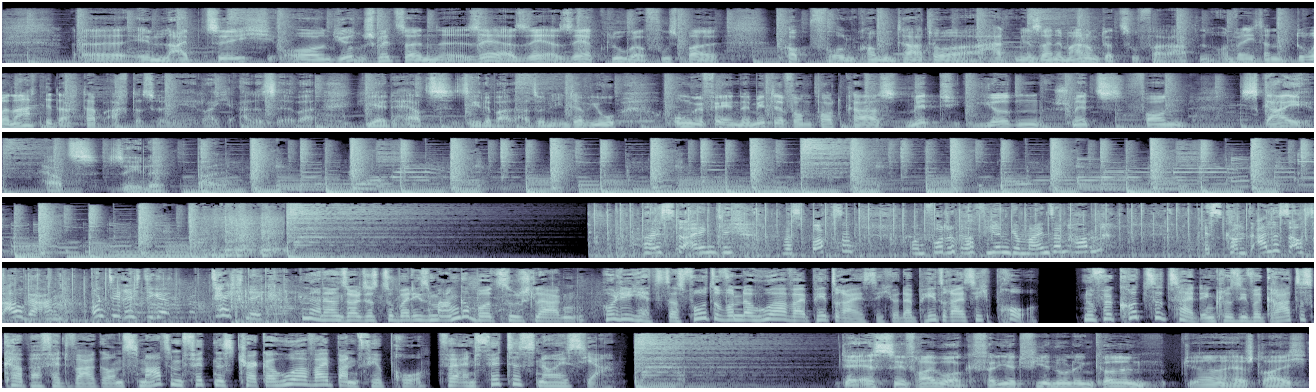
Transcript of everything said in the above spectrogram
äh, in Leipzig. Und Jürgen Schmitz, ein sehr, sehr, sehr kluger Fußballkopf und Kommentator, hat mir seine Meinung dazu verraten. Und wenn ich dann drüber nachgedacht habe, ach, das hört ihr gleich alles selber hier in Herz, Seele, Ball. Also ein Interview ungefähr in der Mitte vom Podcast mit Jürgen Schmitz von Sky. Herz, Seele, Ball. Weißt du eigentlich, was Boxen und Fotografieren gemeinsam haben? Es kommt alles aufs Auge an. Und die richtige Technik. Na, dann solltest du bei diesem Angebot zuschlagen. Hol dir jetzt das Fotowunder Huawei P30 oder P30 Pro. Nur für kurze Zeit inklusive gratis Körperfettwaage und smartem Fitness-Tracker Huawei Band 4 Pro. Für ein fittes neues Jahr. Der SC Freiburg verliert 4-0 in Köln. Ja, Herr Streich,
